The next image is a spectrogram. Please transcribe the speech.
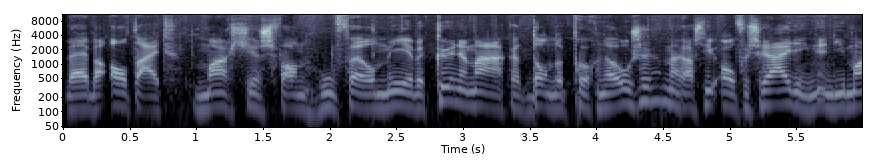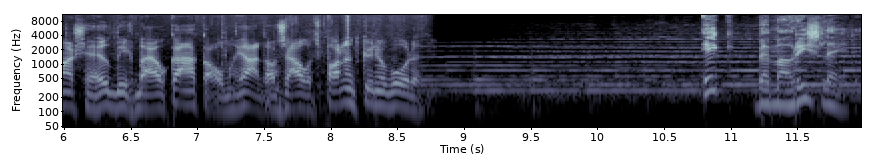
We hebben altijd marges van hoeveel meer we kunnen maken dan de prognose. Maar als die overschrijding en die marge heel dicht bij elkaar komen, ja, dan zou het spannend kunnen worden. Ik ben Maurice Leden.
